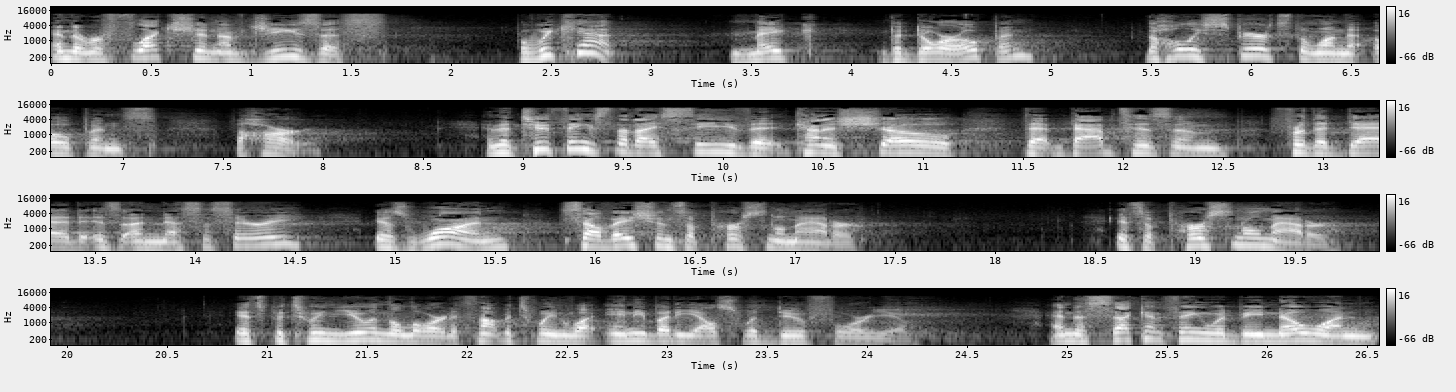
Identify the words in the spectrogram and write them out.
and the reflection of Jesus. But we can't make the door open. The Holy Spirit's the one that opens the heart. And the two things that I see that kind of show that baptism for the dead is unnecessary is one, salvation's a personal matter. It's a personal matter. It's between you and the Lord. It's not between what anybody else would do for you. And the second thing would be no one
